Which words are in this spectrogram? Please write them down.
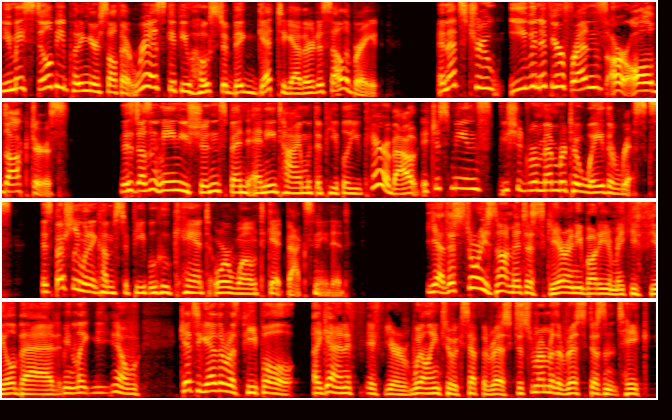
you may still be putting yourself at risk if you host a big get together to celebrate. And that's true even if your friends are all doctors. This doesn't mean you shouldn't spend any time with the people you care about. It just means you should remember to weigh the risks, especially when it comes to people who can't or won't get vaccinated. Yeah, this story is not meant to scare anybody or make you feel bad. I mean, like, you know, get together with people. Again, if, if you're willing to accept the risk, just remember the risk doesn't take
